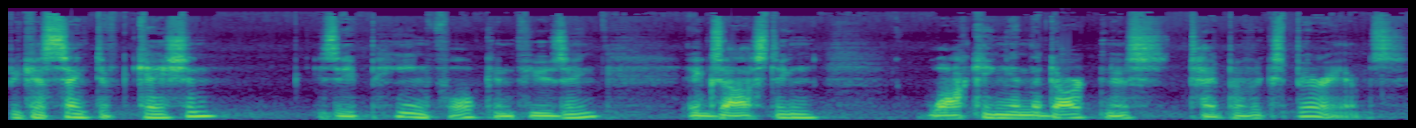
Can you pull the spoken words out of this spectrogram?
Because sanctification is a painful, confusing, exhausting, walking in the darkness type of experience.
